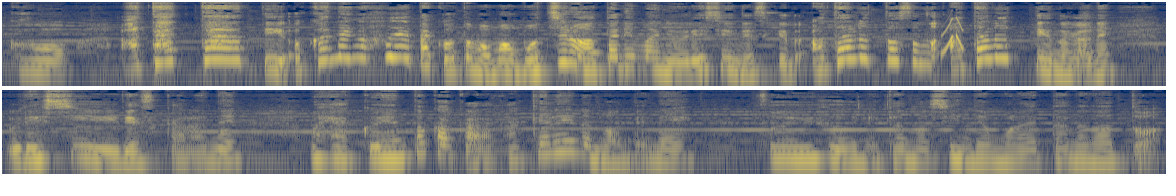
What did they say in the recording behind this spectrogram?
こう、当たったっていうお金が増えたことも、まあもちろん当たり前に嬉しいんですけど、当たるとその当たるっていうのがね、嬉しいですからね。まあ、100円とかからかけれるのでね、そういう風に楽しんでもらえたらなとは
